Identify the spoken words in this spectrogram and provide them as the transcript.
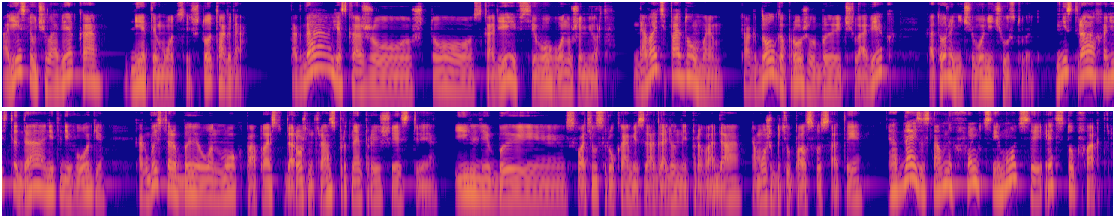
А если у человека нет эмоций, что тогда? Тогда я скажу, что, скорее всего, он уже мертв. Давайте подумаем, как долго прожил бы человек, который ничего не чувствует. Ни страха, ни стыда, ни тревоги. Как быстро бы он мог попасть в дорожно-транспортное происшествие. Или бы схватился руками за оголенные провода, а может быть упал с высоты. Одна из основных функций эмоций – это стоп-фактор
